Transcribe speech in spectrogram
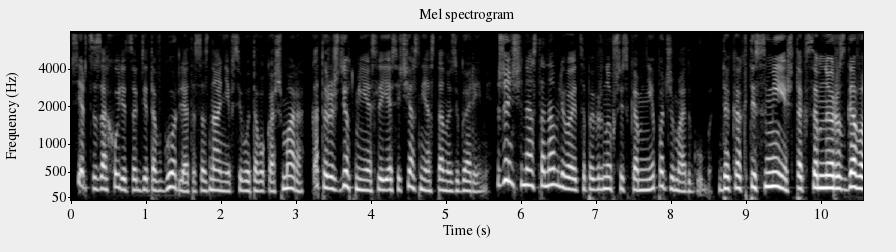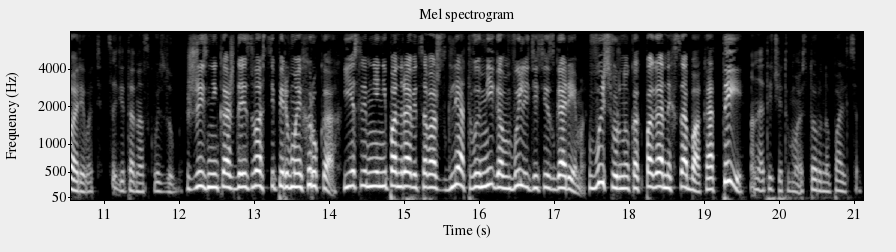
Сердце заходится где-то в горле от осознания всего того кошмара, который ждет меня, если я сейчас не останусь в гареме. Женщина останавливается, повернувшись ко мне, поджимает губы. «Да как ты смеешь так со мной разговаривать?» — садит она сквозь зубы. «Жизнь каждой из вас теперь в моих руках. Если мне не понравится ваш взгляд, вы мигом вылетите из гарема. Вышвырну, как поганых собак. А ты...» — она тычет в мою сторону пальцем.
